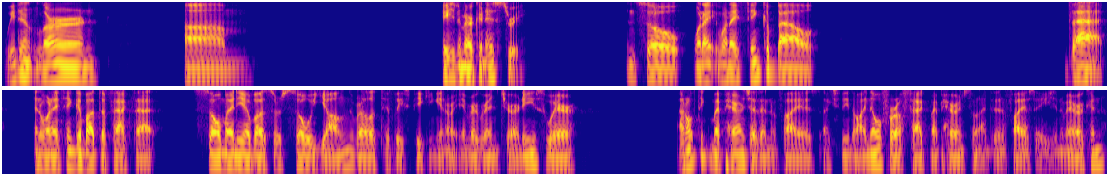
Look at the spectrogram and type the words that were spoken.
We didn't learn um, Asian American history. And so when I when I think about that, and when I think about the fact that so many of us are so young, relatively speaking, in our immigrant journeys, where I don't think my parents identify as actually no, I know for a fact my parents don't identify as Asian American.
